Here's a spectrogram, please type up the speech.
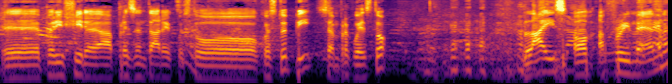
eh, per riuscire a presentare questo, questo EP, sempre questo. Lies of a Free Man.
